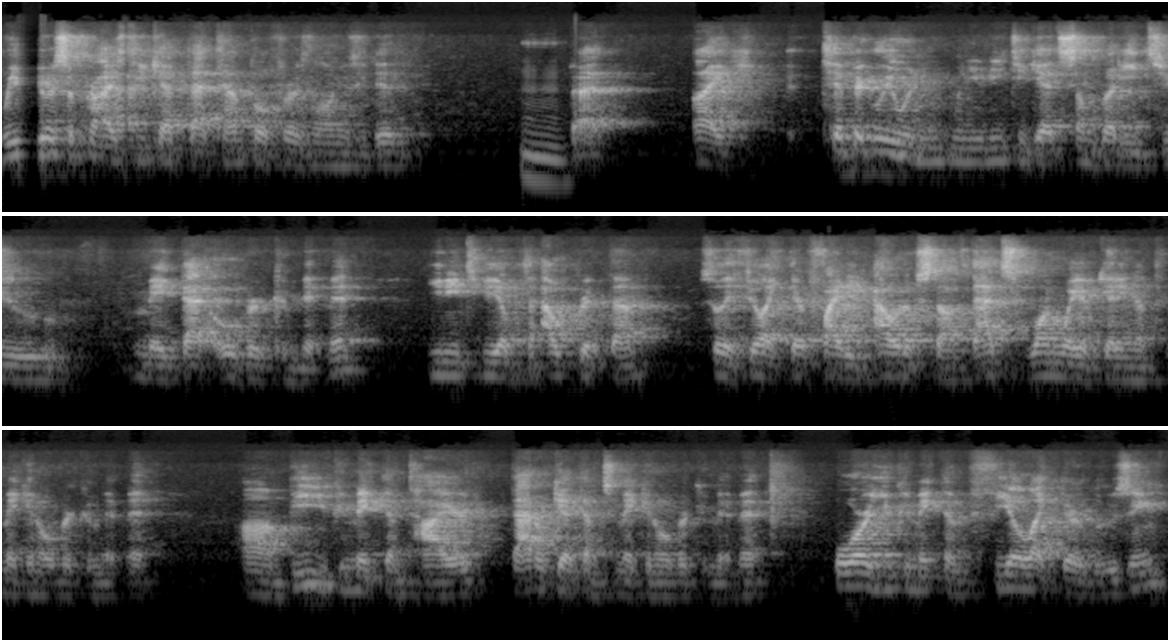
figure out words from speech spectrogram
we were surprised he kept that tempo for as long as he did. Mm-hmm. That like typically when when you need to get somebody to make that over commitment, you need to be able to outgrip them so they feel like they're fighting out of stuff. That's one way of getting them to make an over commitment. Um, B, you can make them tired. That'll get them to make an over commitment. Or you can make them feel like they're losing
